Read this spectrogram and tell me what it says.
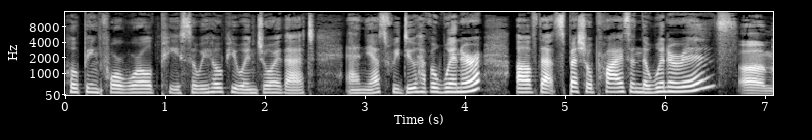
hoping for world peace. So we hope you enjoy that. And yes, we do have a winner of that special prize, and the winner is. Um,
